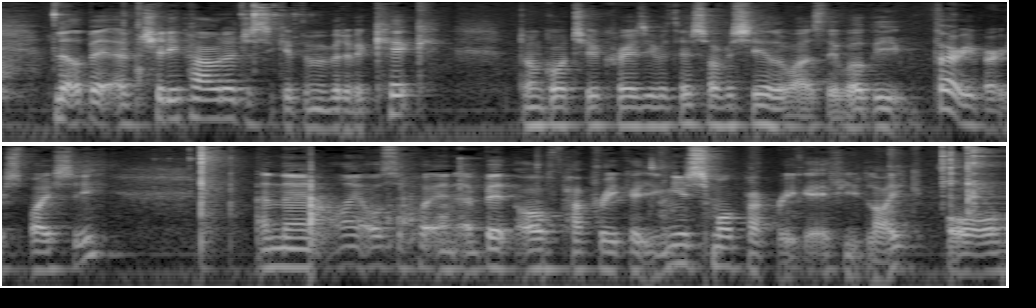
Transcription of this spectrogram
A little bit of chili powder just to give them a bit of a kick. Don't go too crazy with this obviously, otherwise they will be very, very spicy. And then I also put in a bit of paprika. You can use smoked paprika if you'd like, or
